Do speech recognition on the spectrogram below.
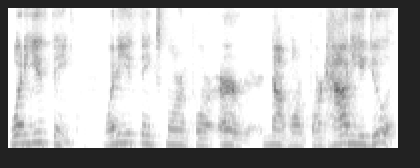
What do you think? What do you think's more important or not more important? How do you do it?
